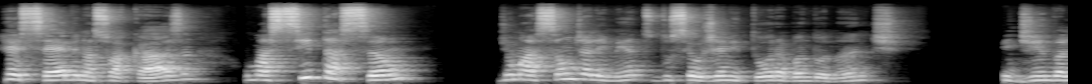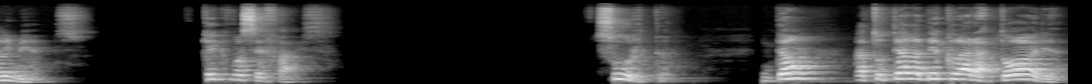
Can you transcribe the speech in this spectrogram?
recebe na sua casa uma citação de uma ação de alimentos do seu genitor abandonante pedindo alimentos. O que, que você faz? Surta. Então, a tutela declaratória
